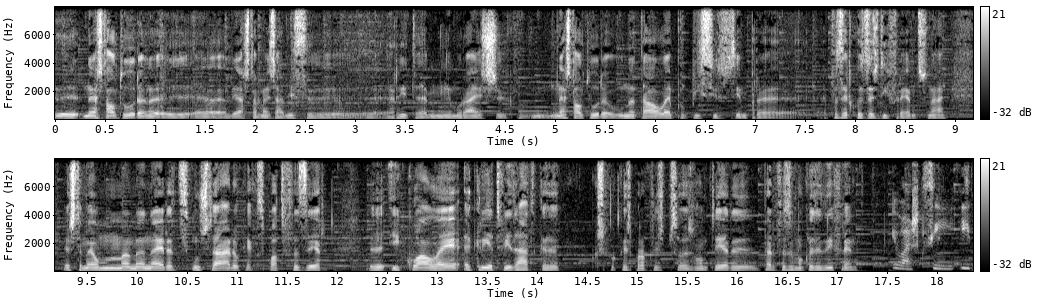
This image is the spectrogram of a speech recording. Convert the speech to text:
Eh, nesta altura, eh, aliás, também já disse eh, a Rita Moraes, nesta altura o Natal é propício sempre a fazer coisas diferentes, não é? Esta também é uma maneira de se mostrar o que é que se pode fazer e qual é a criatividade que que as próprias pessoas vão ter eh, para fazer uma coisa diferente. Eu acho que sim. E,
